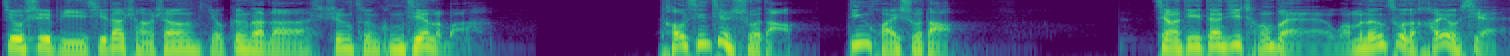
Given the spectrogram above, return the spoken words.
就是比其他厂商有更大的生存空间了吧？陶行健说道。丁怀说道。降低单机成本，我们能做的很有限。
